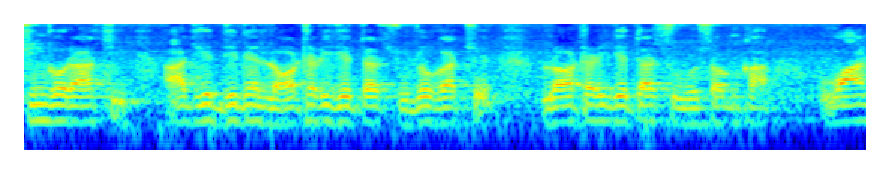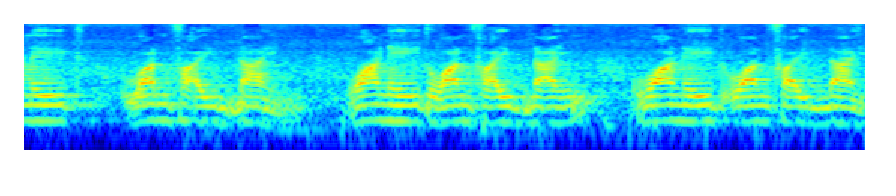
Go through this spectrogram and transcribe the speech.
সিংহ রাশি, আজকের দিনে লটারি জেতার সুযোগ আছে। লটারি জেতার শুভ সংখ্যা one eight one five nine, one eight one five nine, one eight one five nine.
